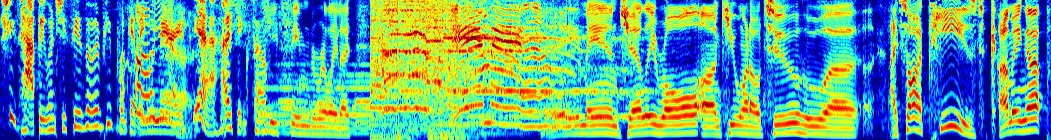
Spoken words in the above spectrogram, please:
she's happy when she sees other people getting Oh, yeah. married. Yeah, I think so. She seemed really nice. Amen. Jelly Roll on Q102, who uh, I saw teased coming up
